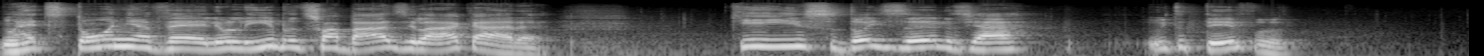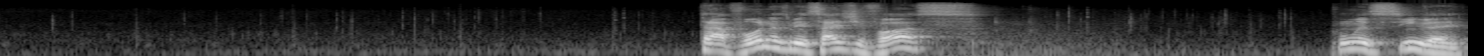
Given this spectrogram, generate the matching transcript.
No Redstonia, velho. Eu lembro de sua base lá, cara. Que isso, dois anos já. Muito tempo. Travou nas mensagens de voz? Como assim, velho?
